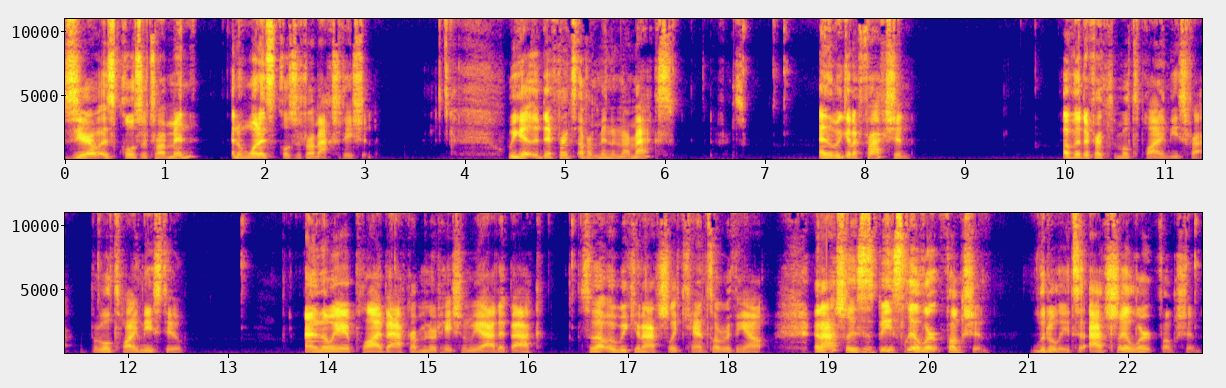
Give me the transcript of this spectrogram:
0 is closer to our min, and 1 is closer to our max rotation. We get the difference of our min and our max, and then we get a fraction of the difference multiplying these multiplying these two. And then we apply back our min rotation, we add it back, so that way we can actually cancel everything out. And actually, this is basically a lerp function. Literally, it's actually a lerp function.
